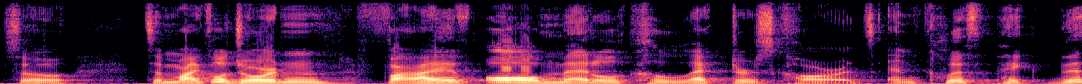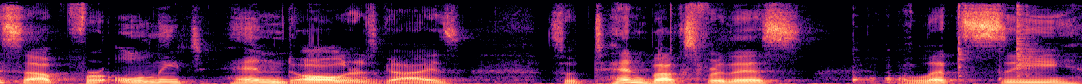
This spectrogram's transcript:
So it's a Michael Jordan 5 all metal collector's cards. And Cliff picked this up for only $10, guys. So 10 bucks for this. Let's see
